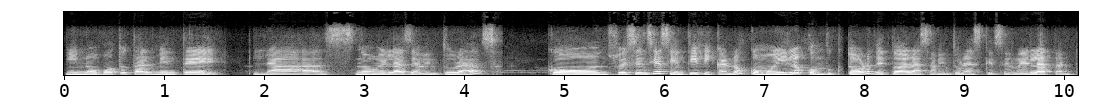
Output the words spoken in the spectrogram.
innovó totalmente las novelas de aventuras con su esencia científica, ¿no? Como hilo conductor de todas las aventuras que se relatan.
